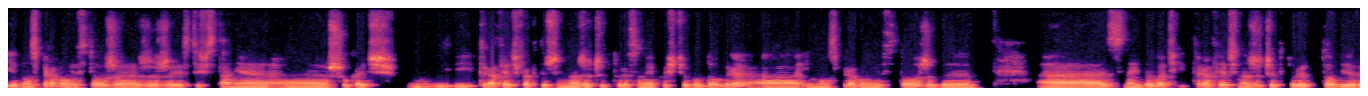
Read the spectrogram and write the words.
jedną sprawą jest to, że, że, że jesteś w stanie e, szukać i, i, trafiać faktycznie na rzeczy, które są jakościowo dobre, a inną sprawą jest to, żeby znajdować i trafiać na rzeczy, które tobie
